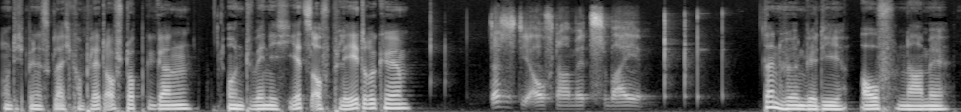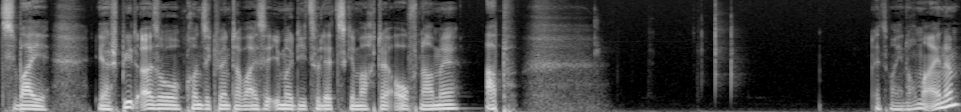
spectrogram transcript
Und ich bin jetzt gleich komplett auf Stopp gegangen. Und wenn ich jetzt auf Play drücke, Das ist die Aufnahme 2. dann hören wir die Aufnahme 2. Er spielt also konsequenterweise immer die zuletzt gemachte Aufnahme ab. Jetzt mache ich nochmal eine.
